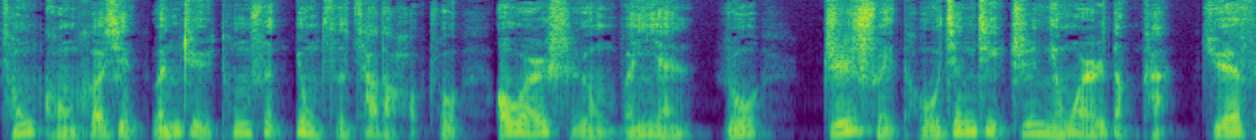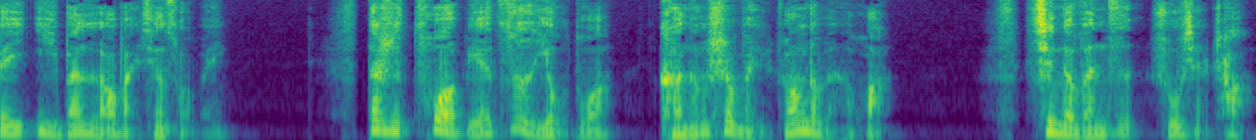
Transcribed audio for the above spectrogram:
从恐吓信文句通顺，用词恰到好处，偶尔使用文言，如“指水头经济之牛耳”等看，绝非一般老百姓所为。但是错别字又多，可能是伪装的文化。信的文字书写差，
